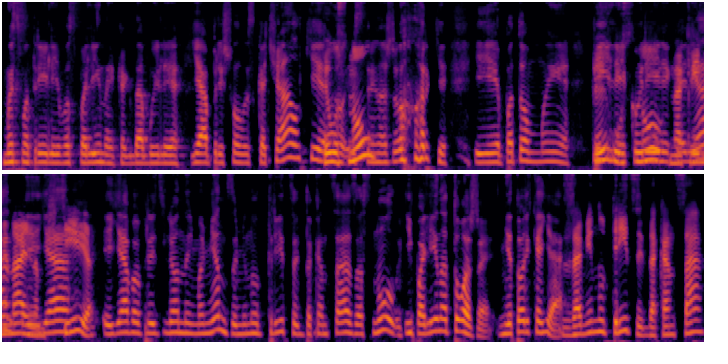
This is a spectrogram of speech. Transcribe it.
мы смотрели его с Полиной, когда были... Я пришел из качалки, Ты ну, уснул? из тренажерки, и потом мы Ты пили, уснул курили на кальян, криминальном и я... чтиве. И я в определенный момент за минут 30 до конца заснул, и Полина тоже, не только я. За минут 30 до конца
